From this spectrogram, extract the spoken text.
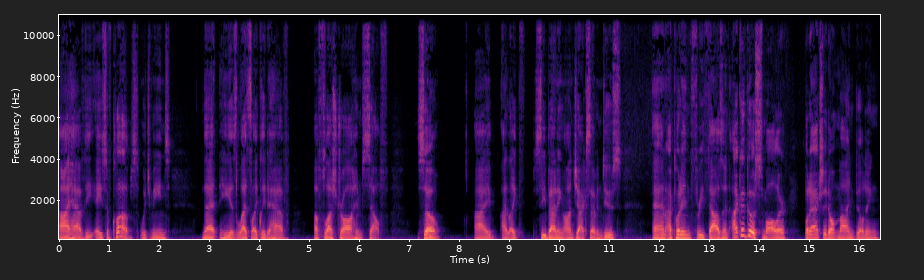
I have the Ace of Clubs, which means that he is less likely to have a flush draw himself. So I I like C betting on Jack 7 Deuce, and I put in 3,000. I could go smaller, but I actually don't mind building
